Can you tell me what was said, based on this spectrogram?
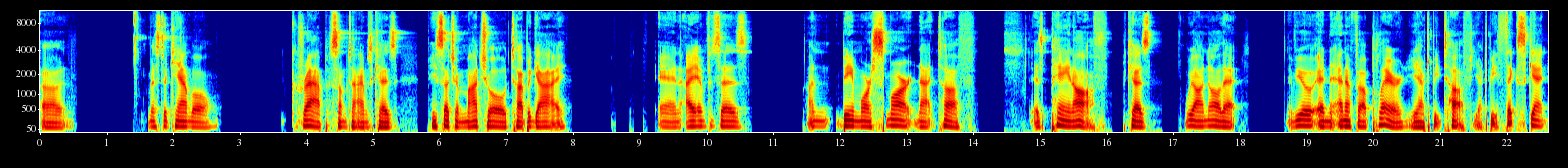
uh, Mr. Campbell crap sometimes because he's such a macho type of guy, and I emphasize on being more smart, not tough, is paying off because we all know that if you're an NFL player, you have to be tough. You have to be thick skinned.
